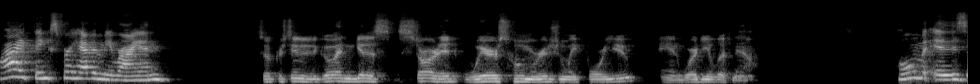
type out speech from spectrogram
Hi, thanks for having me, Ryan. So, Christina, to go ahead and get us started, where's home originally for you, and where do you live now? Home is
